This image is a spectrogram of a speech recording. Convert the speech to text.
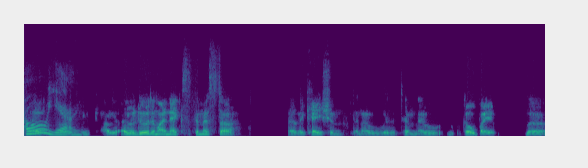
oh so yeah. I, think I, will- I will do it in my next semester uh, vacation. Then I will visit him. I will go by the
